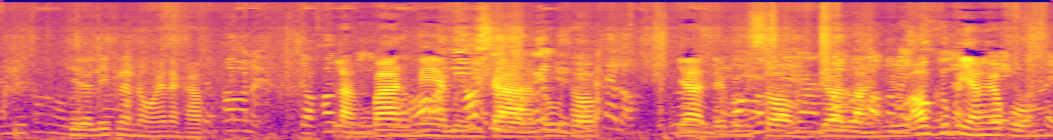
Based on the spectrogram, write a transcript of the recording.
อันนี้ต้องเอาทีละเล็กละน้อยนะครับจะเข้าหลังบ้านแม่บึงการลูกท็อปญาติได้บึงซ่อมย้อนหลังอยู่เอ้าคือเป็นยังครับผมอ๋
